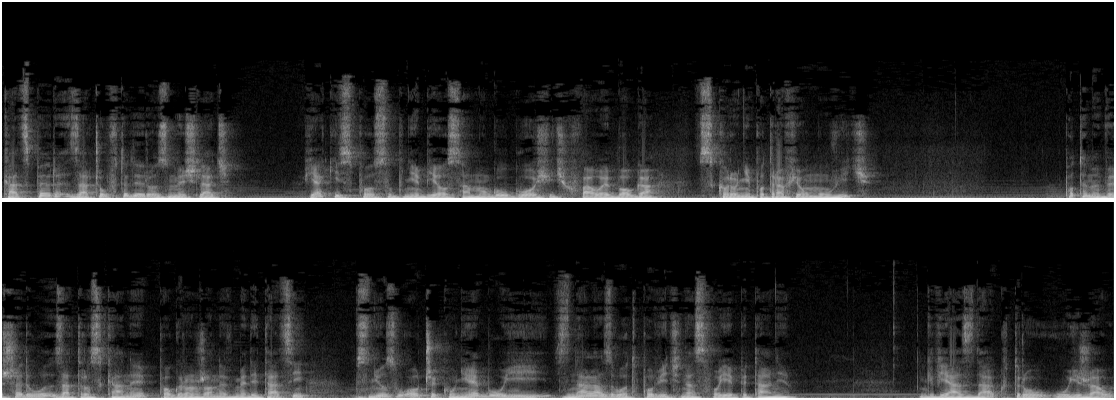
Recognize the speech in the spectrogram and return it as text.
Kacper zaczął wtedy rozmyślać, w jaki sposób niebiosa mogą głosić chwałę Boga, skoro nie potrafią mówić? Potem wyszedł zatroskany, pogrążony w medytacji, wzniósł oczy ku niebu i znalazł odpowiedź na swoje pytanie. Gwiazda, którą ujrzał,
